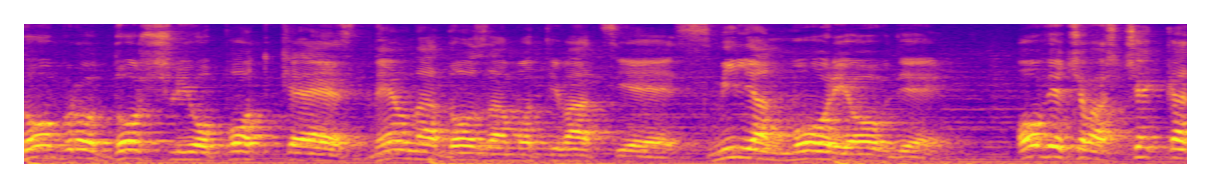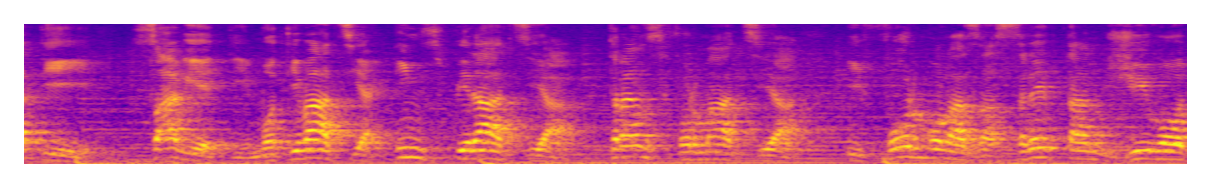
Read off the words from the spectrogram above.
Dobro došli u podcast Dnevna doza motivacije. Smiljan Mor je ovdje. Ovdje će vas čekati savjeti, motivacija, inspiracija, transformacija i formula za sretan život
